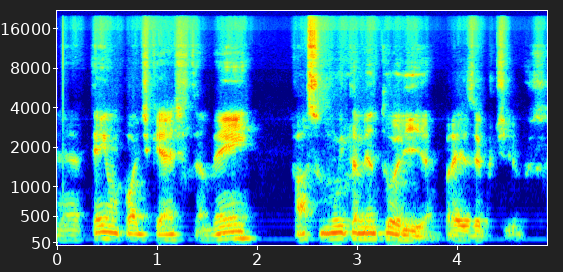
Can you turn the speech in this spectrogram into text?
é, tenho um podcast também, faço muita mentoria para executivos.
